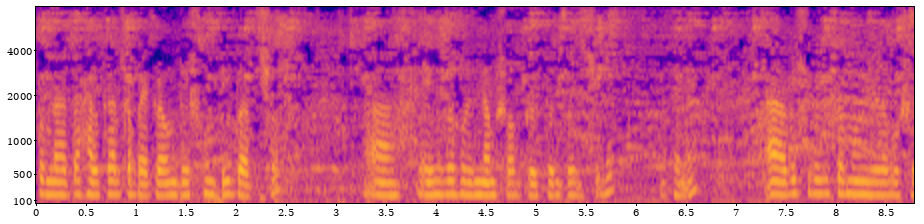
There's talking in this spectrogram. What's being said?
তোমরা একটা হালকা হালকা ব্যাকগ্রাউন্ডে শুনতেই পাচ্ছ। এইভাবে হরিনাম সংকীর্তন চলছিল এখানে। আহ, বেশিরভাগই সব মহিলারা বসে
